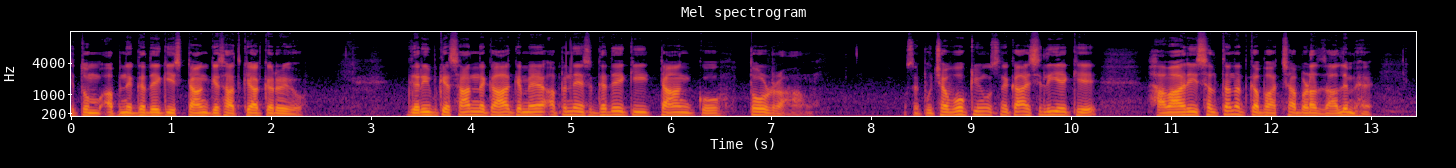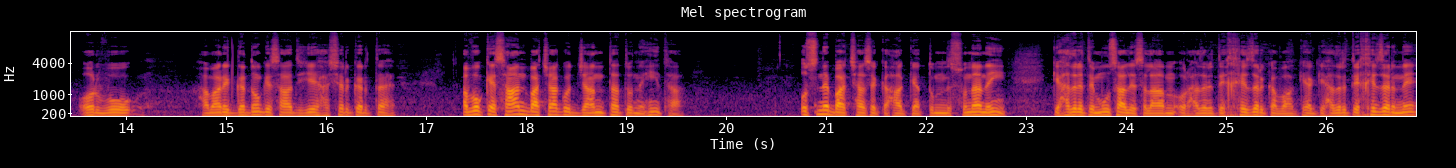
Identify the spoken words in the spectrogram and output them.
कि तुम अपने गधे की इस टांग के साथ क्या कर रहे हो? गरीब किसान ने कहा कि मैं अपने इस गधे की टांग को तोड़ रहा हूँ। उसने पूछा, वो क्यों? उसने कहा, इसलिए कि हमारी सल्तनत का बादशाह बड़ा ालिम है और वो हमारे गधों के साथ ये हशर करता है। अब वो किसान बादशाह को जानता तो नहीं था उसने बादशाह से कहा, क्या तुमने सुना नहीं कि हज़रत मूसा सलाम और हज़रत खज़र का वाक़ कि हज़रत खज़र ने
